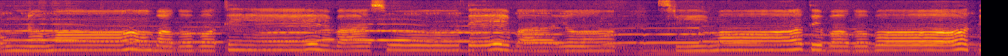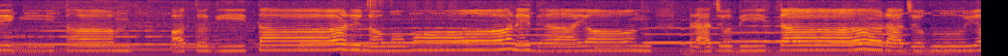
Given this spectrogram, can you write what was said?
ওম নম ভগবতে বাসুদেবায়। শ্রীমদ গীতা অত গীতার নমমরে ধ্যায়ন রাজবিদ্যা রাজগুয়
